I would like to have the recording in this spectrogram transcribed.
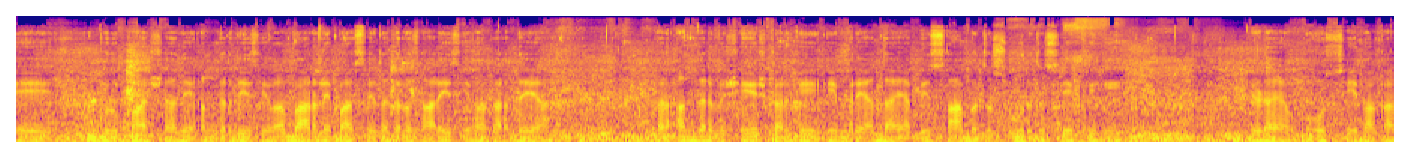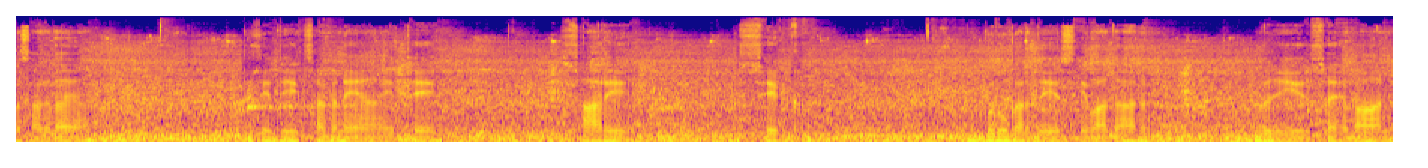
ਇਹ ਗੁਰੂ ਪਾਤਸ਼ਾਹ ਦੇ ਅੰਦਰ ਦੀ ਸੇਵਾ, ਬਾਹਰਲੇ ਪਾਸੇ ਤਾਂ ਚਲੋ ਸਾਰੇ ਹੀ ਸੇਵਾ ਕਰਦੇ ਆ। ਪਰ ਅੰਦਰ ਵਿਸ਼ੇਸ਼ ਕਰਕੇ ਇਹ ਮਰਿਆਦਾ ਆ ਵੀ ਸਾਬਤ ਸੂਰਤ ਸਿੱਖ ਹੀ ਜਿਹੜਾ ਆ, ਉਹ ਸੇਵਾ ਕਰ ਸਕਦਾ ਆ। ਤੁਸੀਂ ਦੇਖ ਸਕਦੇ ਆ ਇੱਥੇ ਸਾਰੇ ਸਿੱਖ ਗੁਰੂ ਘਰ ਦੇ ਸੇਵਾਦਾਰ ਵਜ਼ੀਰ ਸਹਿਬਾਨ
